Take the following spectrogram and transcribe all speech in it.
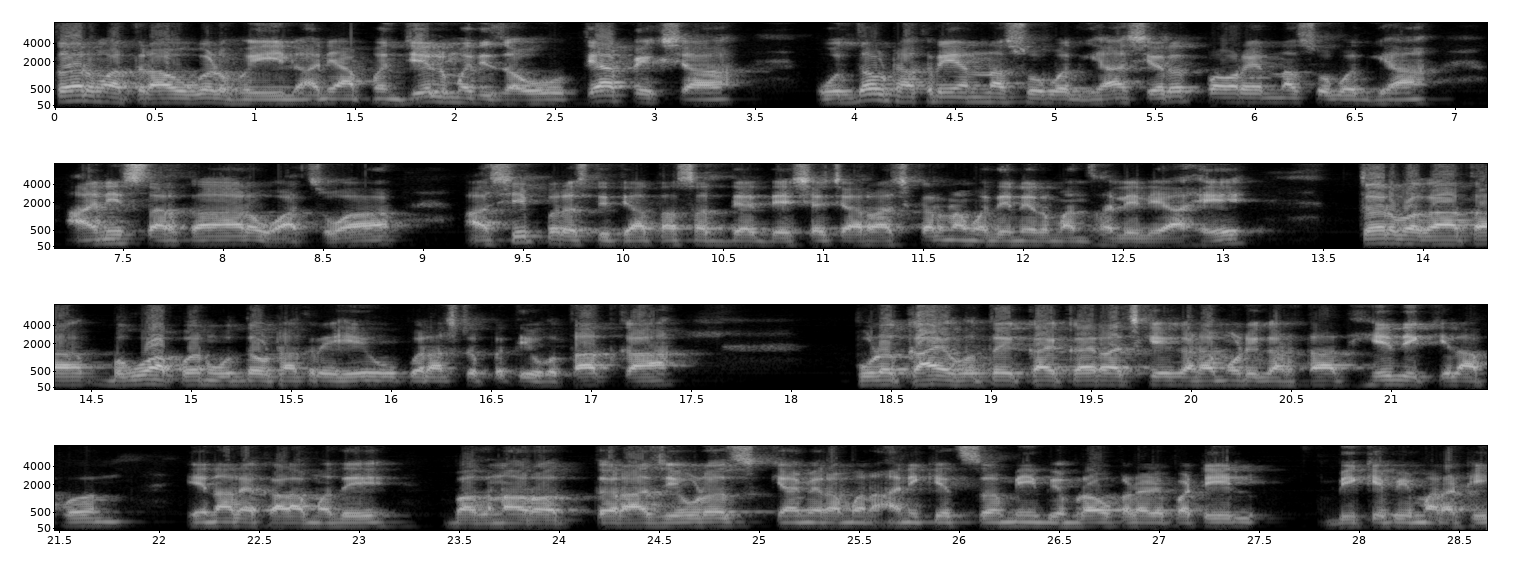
तर मात्र अवघड होईल आणि आपण जेलमध्ये जाऊ. त्यापेक्षा उद्धव ठाकरे यांना सोबत घ्या शरद पवार यांना सोबत घ्या. आणि सरकार वाचवा अशी परिस्थिती आता सध्या देशाच्या राजकारणामध्ये निर्माण झालेली आहे. तर बघा आता बघू आपण उद्धव ठाकरे हे उपराष्ट्रपती होतात का? पुढं काय होतंय काय काय राजकीय घडामोडी घडतात हे देखील आपण येणाऱ्या काळामध्ये बघणार आहोत. तर आज एवढंच. कॅमेरामन अनिकेतचं मी भीमराव कडाळे पाटील बीकेपी मराठी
